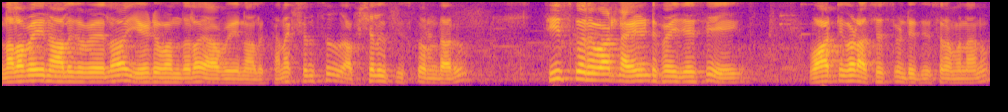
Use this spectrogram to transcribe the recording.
నలభై నాలుగు వేల ఏడు వందల యాభై నాలుగు కనెక్షన్స్ అఫిషియల్గా తీసుకొని ఉన్నారు తీసుకొని వాటిని ఐడెంటిఫై చేసి వాటిని కూడా అసెస్మెంట్కి తీసుకురమ్మన్నాను.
